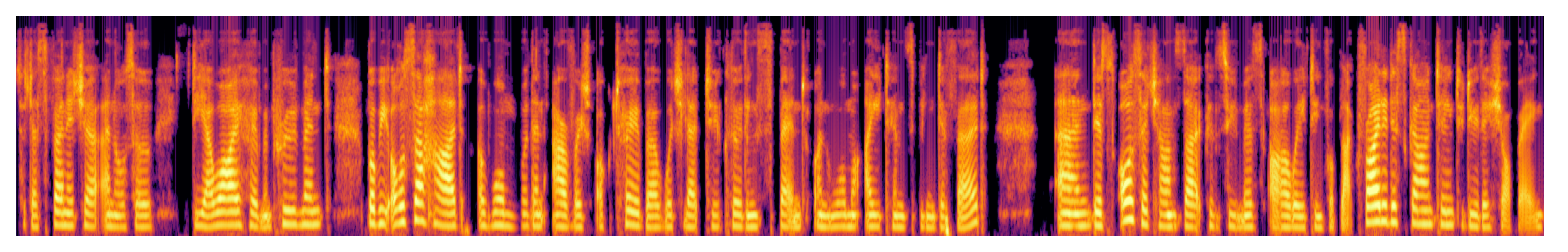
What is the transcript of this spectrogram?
such as furniture and also DIY home improvement. But we also had a warmer than average October, which led to clothing spend on warmer items being deferred. And there's also a chance that consumers are waiting for Black Friday discounting to do their shopping.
